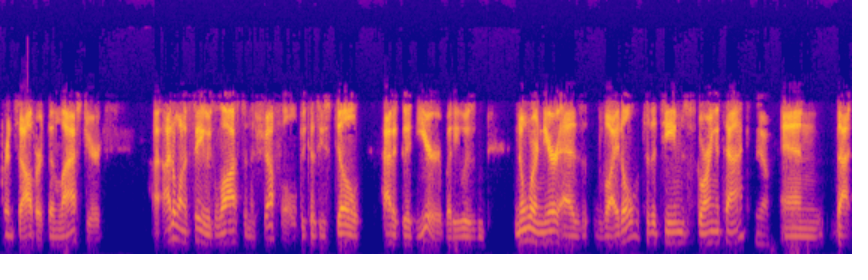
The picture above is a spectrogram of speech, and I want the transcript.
Prince Albert. Then last year, I, I don't want to say he was lost in the shuffle because he still had a good year, but he was nowhere near as vital to the team's scoring attack. Yeah. And that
